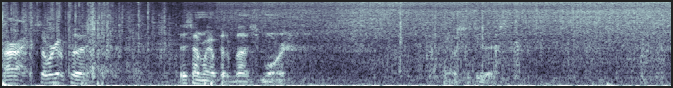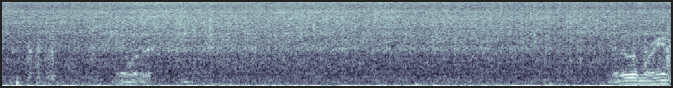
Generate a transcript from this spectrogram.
All right, so we're gonna put this time. We're gonna put a bunch more. Let's do this. And we'll just get a little more here,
